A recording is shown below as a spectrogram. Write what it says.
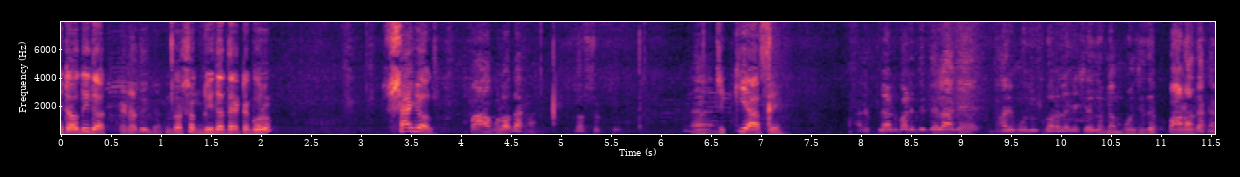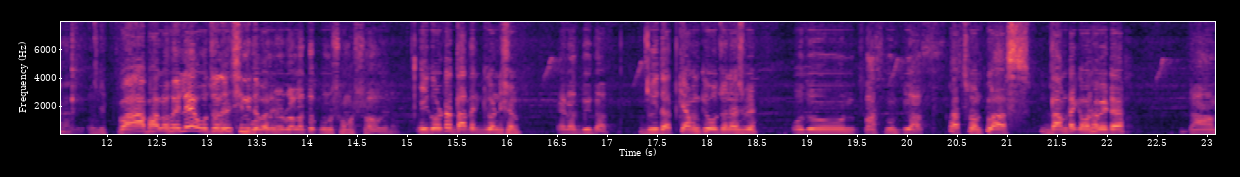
এটাও দুই দাঁত? এটা দুই দাঁত। দর্শক দুই দাঁতের একটা গরু। শাহিওল পা গুলা দেখা দর্শককে যে কি আছে? আর ফ্ল্যাট বাড়ি দিতে লাগে ভারী মজুত করা লাগে। সেই জন্য আমি বলছি যে পাড়া দেখেন আগে। পা ভালো হইলে ওজন বেশি নিতে পারে। ওজনের বেলাতে কোনো সমস্যা হবে না। এই গরুটার দাঁতের কি কন্ডিশন এটা দুই দাঁত। দুই দাঁত। কেমন কি ওজন আসবে? ওজন পাঁচ মন প্লাস পাঁচ পন প্লাস দামটা কেমন হবে এটা? দাম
